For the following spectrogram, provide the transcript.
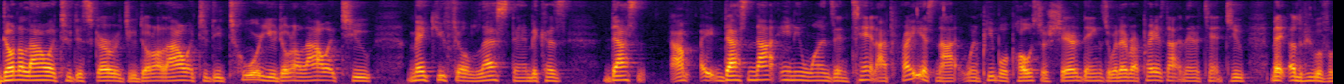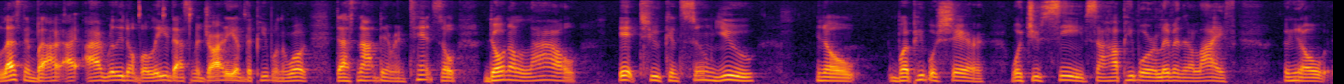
don't allow it to discourage you don't allow it to detour you don't allow it to make you feel less than because that's I'm, that's not anyone's intent. I pray it's not when people post or share things or whatever. I pray it's not in their intent to make other people feel less than. But I, I, I really don't believe that's majority of the people in the world. That's not their intent. So don't allow it to consume you. You know what people share, what you see, so how people are living their life, you know,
